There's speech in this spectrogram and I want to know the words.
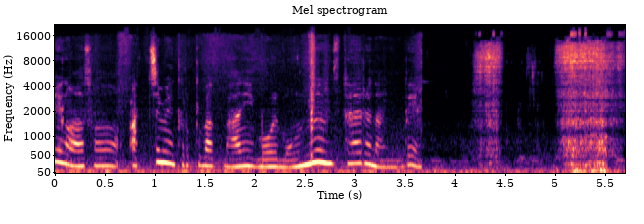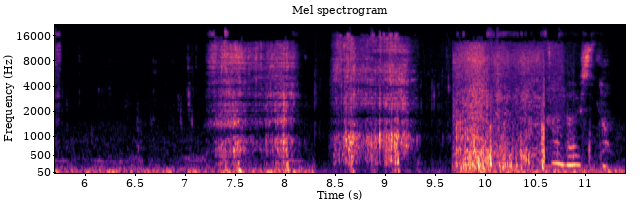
캠핑 와서 아침에 그렇게 막 많이 뭘 먹는 스타일은 아닌데 아, 맛있어.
